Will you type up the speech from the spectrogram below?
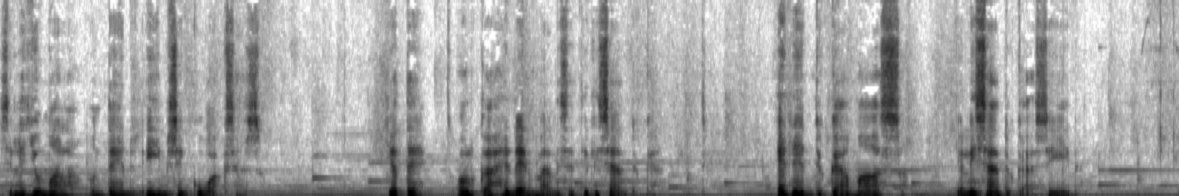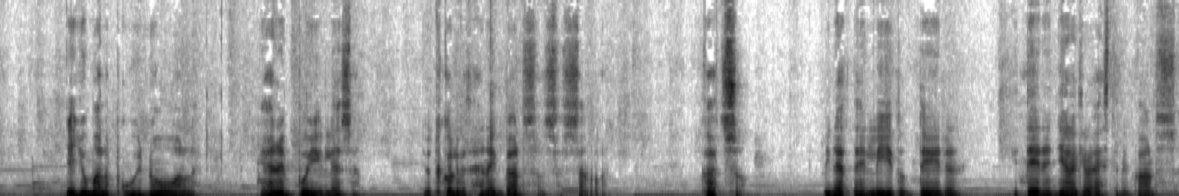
Sillä Jumala on tehnyt ihmisen kuvaksensa. Ja te, olkaa hedelmälliset ja lisääntykää. Enentykää maassa ja lisääntykää siinä. Ja Jumala puhui Noalle ja hänen pojillensa, jotka olivat hänen kanssansa sanoen. Katso, minä teen liiton teidän ja teidän jälkeläistenne kanssa.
